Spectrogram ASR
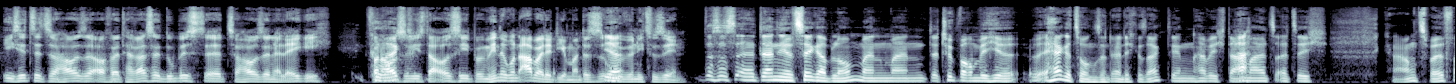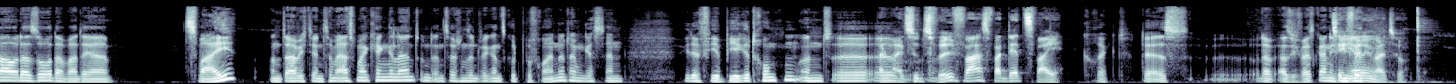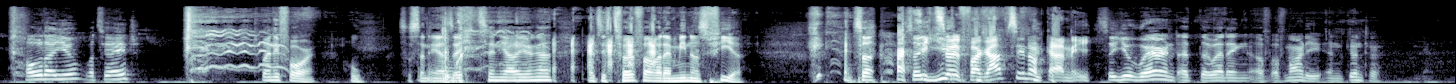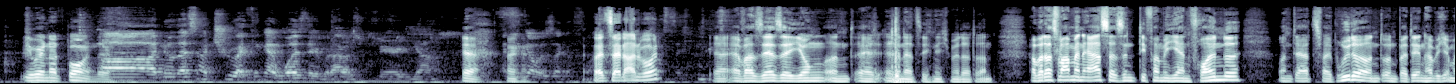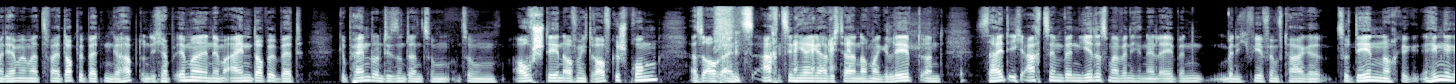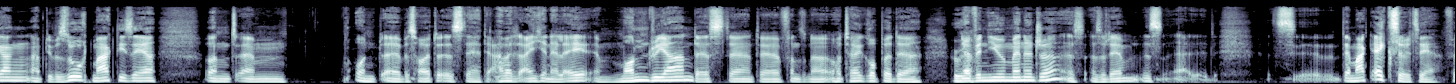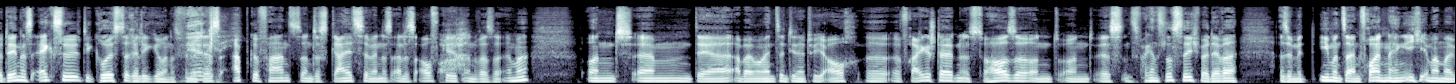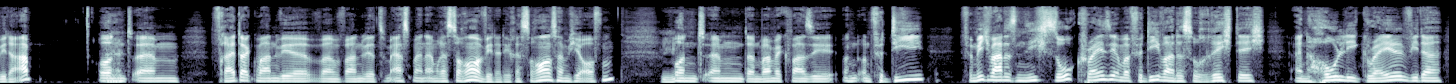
ich sitze zu Hause auf der Terrasse. Du bist äh, zu Hause in L.A. Gehe ich von Korrekt. aus, wie es da aussieht. Im Hintergrund arbeitet jemand. Das ist Ja. ungewöhnlich zu sehen. Das ist äh, Daniel Segerblom, mein, mein, der Typ, warum wir hier äh, hergezogen sind, ehrlich gesagt. Den habe ich damals, als ich, keine Ahnung, zwölf war oder so, da war der zwei und da habe ich den zum ersten Mal kennengelernt und inzwischen sind wir ganz gut befreundet, haben gestern wieder vier Bier getrunken und äh, Als du zwölf warst, war der zwei. korrekt. Der ist, äh, oder also ich weiß gar nicht, Zehn wie Jahre viel. jünger als du. How old are you? What's your age? 24. Oh, ist das dann eher 16 Jahre jünger? Als ich 12 war, war der minus 4. So, so, Ich you, zwölf war, gab's sie noch gar nicht. so you weren't at the wedding of, of Marty and Günther? You were not born there? Uh, no, that's not true. I think I was there, but I was very young. Think okay. I was like a Was ist deine Antwort? Ja, er war sehr, sehr jung und er erinnert sich nicht mehr daran. Aber das war mein erster, das sind die familiären Freunde und der hat zwei Brüder und, und bei denen habe ich immer, die haben immer zwei Doppelbetten gehabt und ich habe immer in dem einen Doppelbett gepennt und die sind dann zum, zum Aufstehen auf mich draufgesprungen. Also auch als 18-Jähriger habe ich da nochmal gelebt und seit ich 18 bin, jedes Mal, wenn ich in LA bin, bin ich vier, fünf Tage zu denen noch hingegangen, habe die besucht, mag die sehr und ähm, und äh, bis heute ist der, der arbeitet eigentlich in LA im Mondrian, der ist der, der von so einer Hotelgruppe der Revenue Manager, ist, also der ist, äh, ist, äh, der mag Excel sehr. Für den ist Excel die größte Religion. Das findet er das abgefahrenste und das geilste, wenn das alles aufgeht Boah. und was auch immer. Und ähm, der, aber im Moment sind die natürlich auch äh, freigestellt und ist zu Hause und und ist. Und es war ganz lustig, weil der war, also mit ihm und seinen Freunden hänge ich immer mal wieder ab. Und ja. ähm, Freitag waren wir, waren wir zum ersten Mal in einem Restaurant wieder. Die Restaurants haben hier offen. Mhm. Und ähm, dann waren wir quasi, und, und für die, für mich war das nicht so crazy, aber für die war das so richtig ein Holy Grail, wieder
